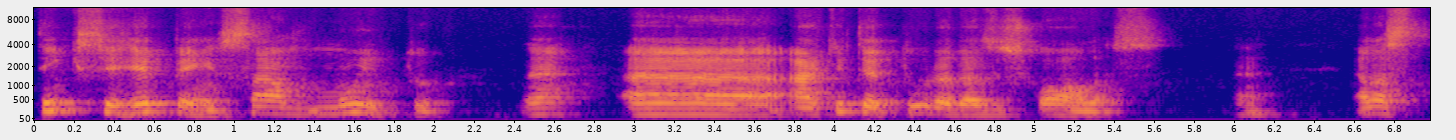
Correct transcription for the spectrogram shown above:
tem que se repensar muito, né? a arquitetura das escolas. Né? Elas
